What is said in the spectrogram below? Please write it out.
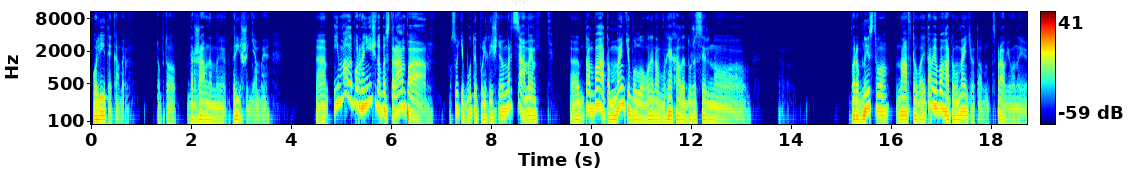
політиками, тобто державними рішеннями. Е, І мали б органічно без Трампа, по суті, бути політичними мерцями. Е, Там багато моментів було. Вони там вгехали дуже сильно виробництво нафтове, і там є багато моментів. Там справді вони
